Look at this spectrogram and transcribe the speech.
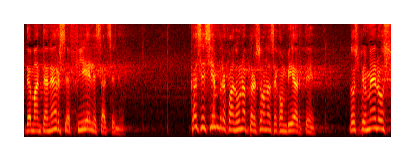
de mantenerse fieles al Señor. Casi siempre cuando una persona se convierte, los primeros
